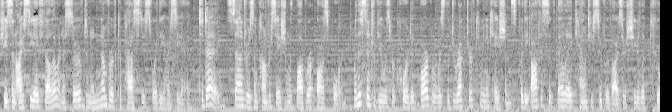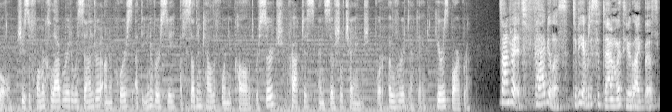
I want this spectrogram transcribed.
She's an ICA Fellow and has served in a number of capacities for the ICA. Today, Sandra is in conversation with Barbara Osborn. When this interview was recorded, Barbara was the Director of Communications for the Office of LA County Supervisor Sheila Kuehl. She a former collaborator with Sandra on a course at the University of Southern California called Research, Practice, and Social Change for over a decade. Here is Barbara. Sandra, it's fabulous to be able to sit down with you like this.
